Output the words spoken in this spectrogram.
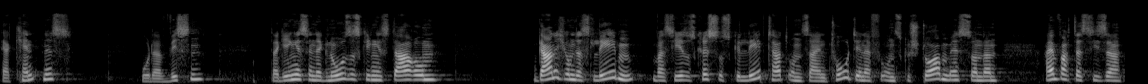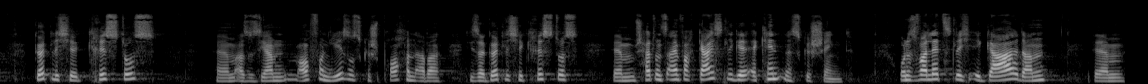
Erkenntnis oder Wissen. Da ging es in der Gnosis ging es darum, gar nicht um das Leben, was Jesus Christus gelebt hat und seinen Tod, den er für uns gestorben ist, sondern einfach, dass dieser göttliche Christus, ähm, also Sie haben auch von Jesus gesprochen, aber dieser göttliche Christus ähm, hat uns einfach geistliche Erkenntnis geschenkt. Und es war letztlich egal dann, ähm,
